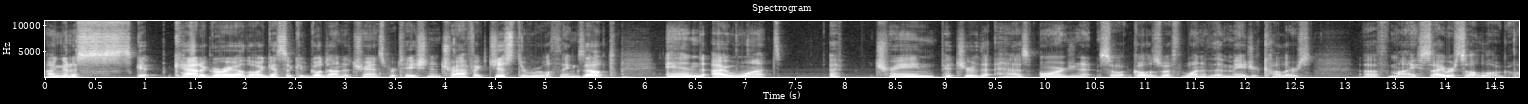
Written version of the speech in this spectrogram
I'm going to skip category, although I guess I could go down to transportation and traffic just to rule things out. And I want a train picture that has orange in it, so it goes with one of the major colors of my CyberSalt logo.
